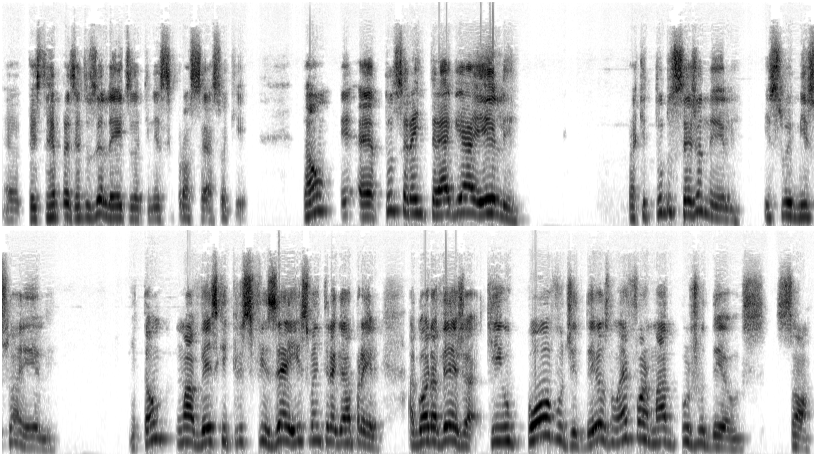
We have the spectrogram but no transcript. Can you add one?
É, Cristo representa os eleitos aqui nesse processo aqui. Então, é, tudo será entregue a Ele, para que tudo seja nele e submisso a Ele. Então, uma vez que Cristo fizer isso, vai entregar para Ele. Agora, veja que o povo de Deus não é formado por judeus só.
